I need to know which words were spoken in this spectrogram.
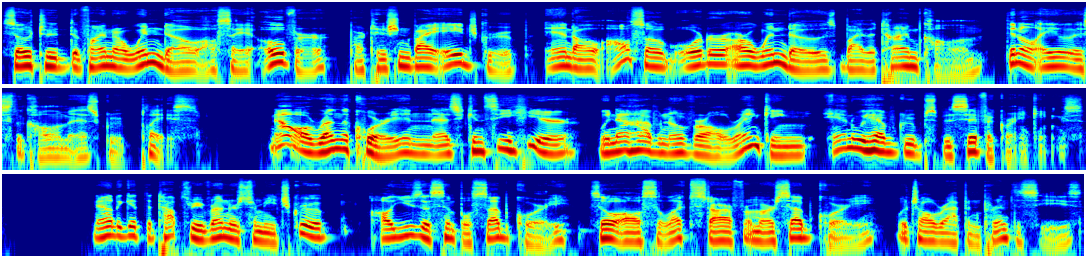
So to define our window, I'll say over, partition by age group, and I'll also order our windows by the time column. Then I'll alias the column as group place. Now I'll run the query, and as you can see here, we now have an overall ranking, and we have group-specific rankings. Now to get the top three runners from each group, I'll use a simple subquery. So I'll select star from our subquery, which I'll wrap in parentheses,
